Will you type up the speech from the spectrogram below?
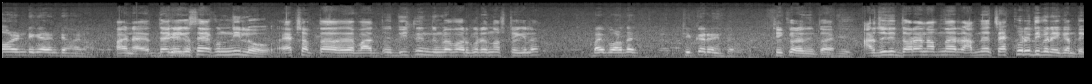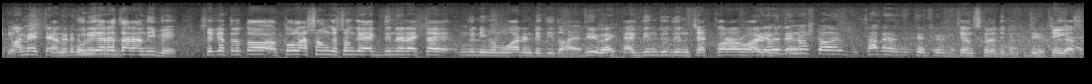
ওয়ারেন্টি গ্যারান্টি হয় না। হয় না দেখা গেছে এখন নিল এক সপ্তাহ বা দুই তিন দিন ব্যবহার করে নষ্ট হয়ে গেলে। ভাই পর্দা ঠিক করে নিতে হবে। ঠিক করে নিতে হয়। আর যদি ধরেন আপনার আপনি চেক করে দিবেন এখান থেকে। আমি check করে কুরিয়ারে যারা নিবে সেক্ষেত্রে তো তোলার সঙ্গে সঙ্গে একদিনের একটা মিনিমাম ওয়ারেন্টি দিতে হয়। জি ভাই। একদিন দুই দিন চেক করার ওয়ারেন্টি নষ্ট হয় সাথে করে চেঞ্জ করে দিবেন। জি। ঠিক আছে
